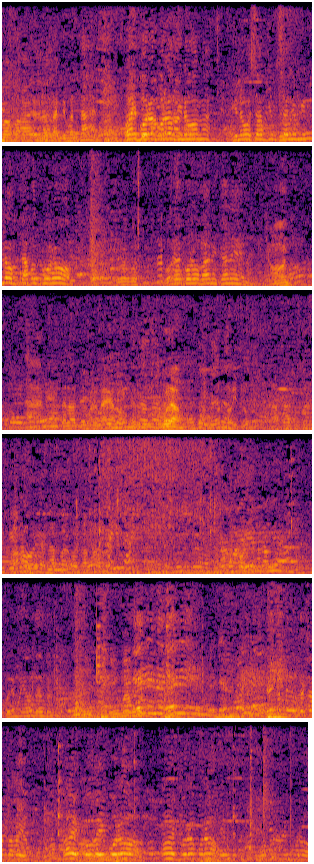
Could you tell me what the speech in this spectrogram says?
mamakain Wala na. tayong limandaan. Hoy, buro, buro, ginawa nga. Ginawa sa kimsal yung itlog. Dapat buro. Buro, buro. Buro, kanin, kanin. Yun. Dami yung talapia. Wala tayo, ano? Ulam. Ano, itlog? Kasi kita, o yan. Napal, wala napal. Kunin mo yung... Hoy, kuha kayong buro. Hoy, buro, buro. Kuha kayong buro.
